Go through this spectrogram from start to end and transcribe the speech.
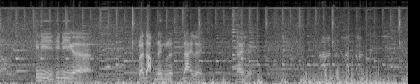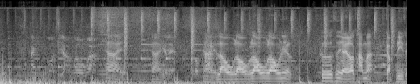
เราเนี่ยที่นี่ที่นี่ก็ระดับหนึ่งเลยได้เลย ได้เลย ตาสัญลักษณ์การันตีให้ถึงอสยามเราว่าใช่ใช่เนี่ยแหละเราใช่เราเราเราเราเนี่ยคือส่วนใหญ่เราทำอะกับดีไซ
